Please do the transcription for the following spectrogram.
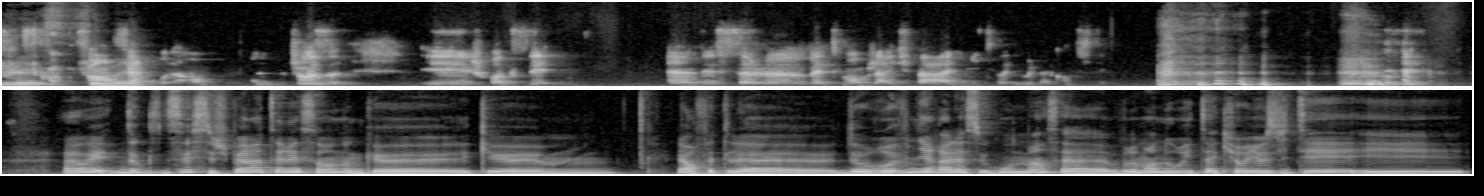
parce qu'on peut en faire vraiment plein de choses. Et je crois que c'est un des seuls euh, vêtements que j'arrive pas à limiter au niveau de la quantité. ah oui, donc c'est super intéressant. Donc, euh, que, euh, en fait, de revenir à la seconde main, ça a vraiment nourri ta curiosité et,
